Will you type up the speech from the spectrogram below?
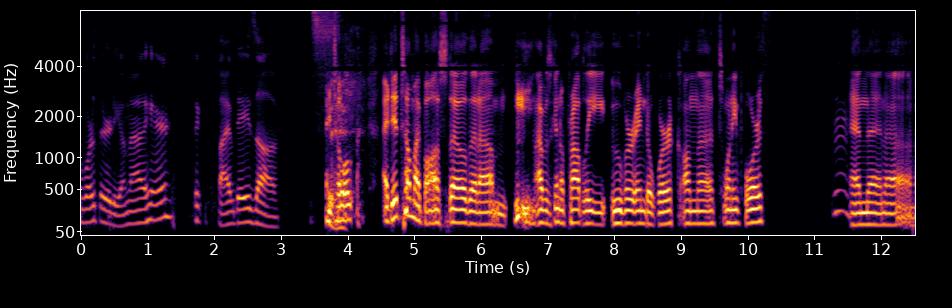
four thirty. I'm out of here. Like five days off. I told I did tell my boss though that um I was gonna probably Uber into work on the 24th Mm. and then uh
